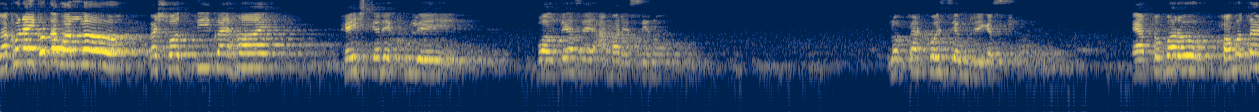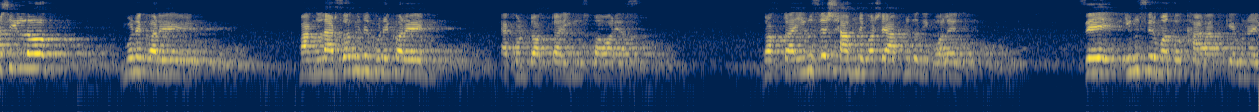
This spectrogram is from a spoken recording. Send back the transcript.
যখন এই কথা বলল সত্যি কয় হয়? ফেসটারে খুলে বলতে আছে, আমার সেনো লোকটার খোঁজ যে উঠে গেছে। এত বড় ক্ষমতাশীল লোক মনে করে বাংলার জমিনে মনে করেন এখন ডক্টর ইউনুস পাওয়ারে আছে। ডক্টর ইউনুসের সামনে বসে আপনি যদি বলেন যে ইউনুসের মতো খারাপ কেউ নাই,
